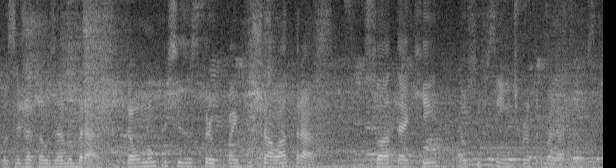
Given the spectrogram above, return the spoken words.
você já está usando o braço. Então não precisa se preocupar em puxar lá atrás. Só até aqui é o suficiente para trabalhar costas.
